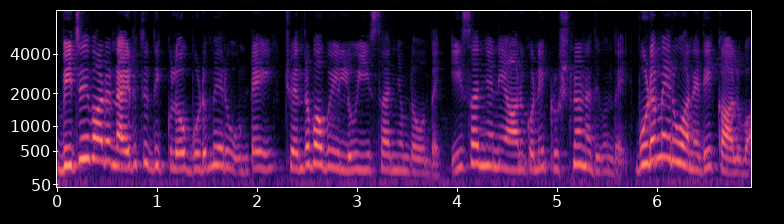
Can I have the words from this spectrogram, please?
విజయవాడ నైరుతి దిక్కులో బుడమేరు ఉంటే చంద్రబాబు ఇల్లు ఈశాన్యంలో ఉంది. ఈశాన్యాన్ని ఆనుకుని కృష్ణా నది ఉంది. బుడమేరు అనేది కాలువ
